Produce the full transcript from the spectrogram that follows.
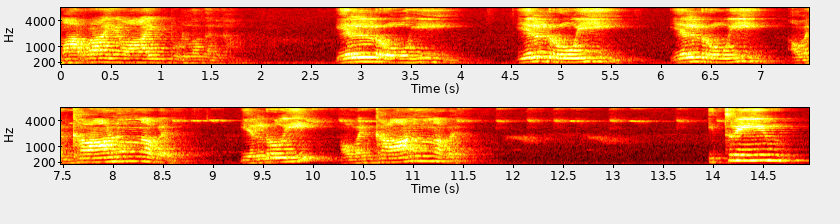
മറയായിട്ടുള്ളതല്ല El Roi El Roi El Roi അവൻ കാണുന്നവൻ. എൽ റോയി അവൻ കാണുന്നവൻ. ഇത്രയും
